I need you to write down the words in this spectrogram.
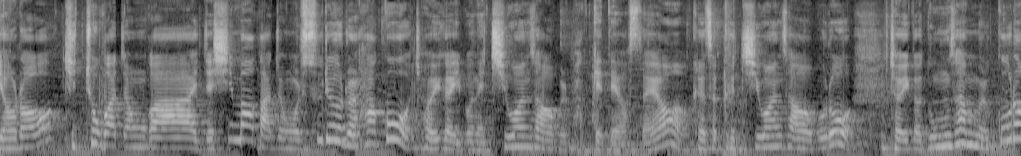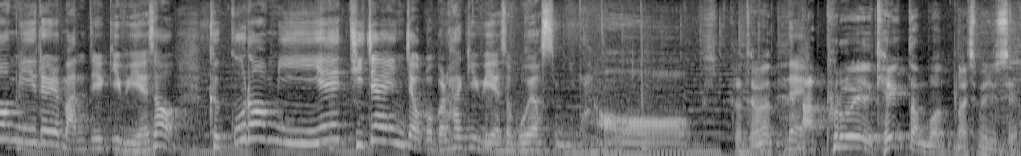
여러 기초 과정과 이제 심화 과정을 수료를 하고 저희가 이번에 지원 사업을 받게 되었어요. 그래서 그 지원 사업으로 저희가 농산물 꾸러미를 만들기 위해서 그 꾸러미의 디자인 작업을 하기 위해서 모였습니다. 어, 그렇다면 네. 앞으로의 계획도 한번 말씀해 주세요.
